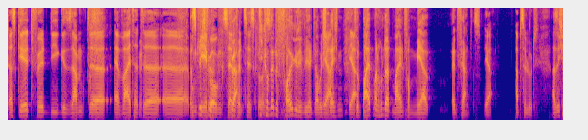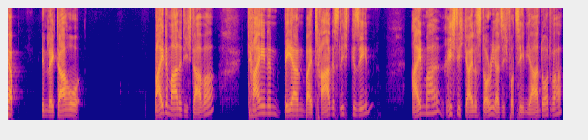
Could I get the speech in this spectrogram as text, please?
Das gilt für die gesamte erweiterte äh, Das Umgebung für- San Francisco. Die komplette Folge, die wir hier, glaube ich, Ja, sprechen, ja. sobald man 100 Meilen vom Meer entfernt ist. Absolut. Also ich habe in Lake Tahoe beide Male, die ich da war, keinen Bären bei Tageslicht gesehen. Einmal, richtig geile Story, als ich vor zehn Jahren dort war.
